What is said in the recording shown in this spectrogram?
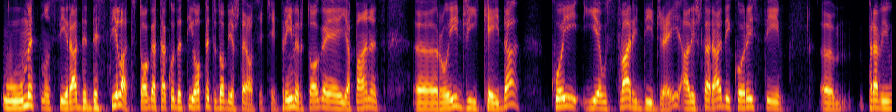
u umetnosti rade destilat toga tako da ti opet dobiješ taj osjećaj. Primer toga je japanac uh, Roiji Keida koji je u stvari DJ, ali šta radi? Koristi um, pravi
